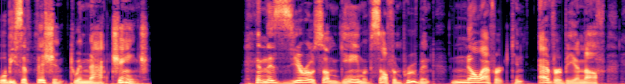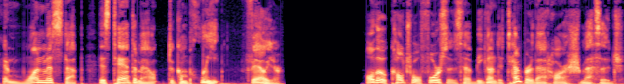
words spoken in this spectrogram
will be sufficient to enact change. In this zero sum game of self improvement, no effort can ever be enough, and one misstep is tantamount to complete failure. Although cultural forces have begun to temper that harsh message,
